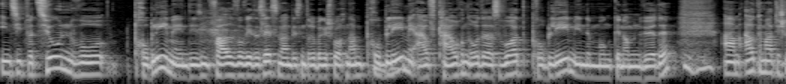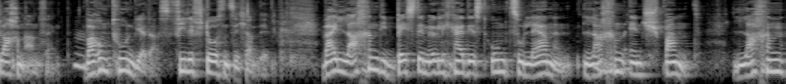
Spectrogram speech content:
in Situationen, wo Probleme, in diesem Fall, wo wir das letzte Mal ein bisschen drüber gesprochen haben, Probleme auftauchen oder das Wort Problem in den Mund genommen würde, ähm, automatisch Lachen anfängt. Warum tun wir das? Viele stoßen sich an dem. Weil Lachen die beste Möglichkeit ist, um zu lernen. Lachen entspannt. Lachen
